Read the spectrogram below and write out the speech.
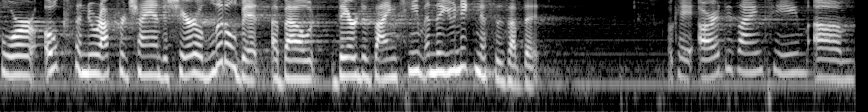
for Oakes and New Rockford Sheyenne to share a little bit about their design team and the uniquenesses of it. Okay, our design team, um,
